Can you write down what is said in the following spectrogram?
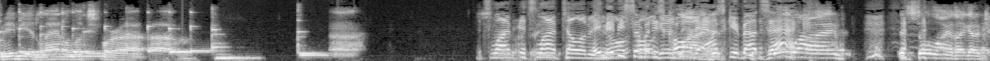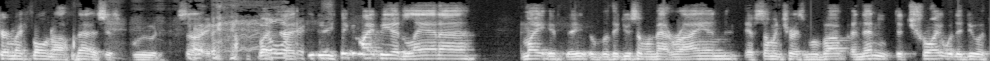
Maybe Atlanta looks for a. Um, uh, it's live. It's live television. Hey, maybe all, somebody's all calling to ask you about Zach. So live. It's so live. I got to turn my phone off. That is just rude. Sorry, but uh, you, think it might be Atlanta? Might if they if they do something with Matt Ryan, if someone tries to move up, and then Detroit, what they do with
